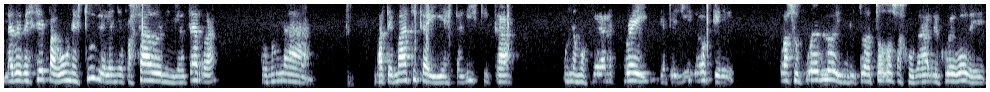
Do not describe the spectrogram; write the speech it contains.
La BBC pagó un estudio el año pasado en Inglaterra con una matemática y estadística, una mujer, Frey, de apellido, que fue a su pueblo e invitó a todos a jugar el juego de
